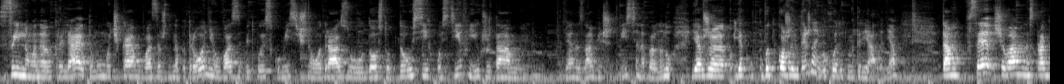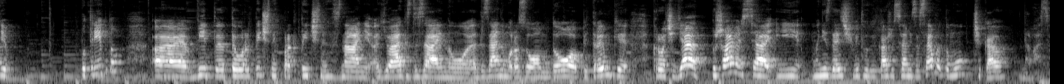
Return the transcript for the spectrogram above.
сильно мене окриляє. Тому ми чекаємо вас завжди на патреоні. У вас за підписку місячну одразу доступ до усіх постів. Їх вже там. Я не знаю, більше 200, напевно. Ну, я вже як от кожен тиждень виходять матеріали. Ні? Там все, що вам насправді потрібно, е, від теоретичних практичних знань, UX дизайну, дизайну разом до підтримки. Коротше, я пишаюся і мені здається, що відгуки кажуть самі за себе, тому чекаю на вас.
